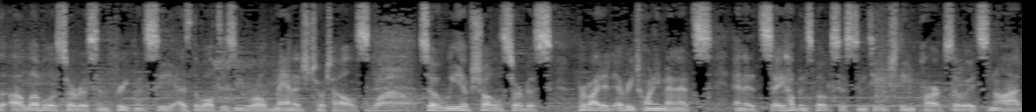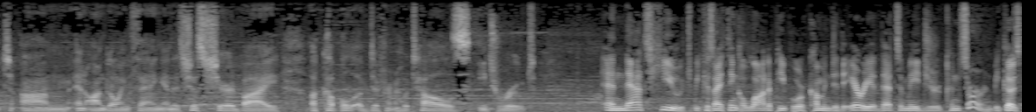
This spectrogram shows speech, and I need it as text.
uh, level of service and frequency as the Walt Disney World managed hotels. Wow. So we have shuttle service provided every 20 minutes, and it's a hub and spoke system to each theme park. So it's not um, an ongoing thing, and it's just shared by a couple of different hotels each route. And that's huge because I think a lot of people are coming to the area. That's a major concern because,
